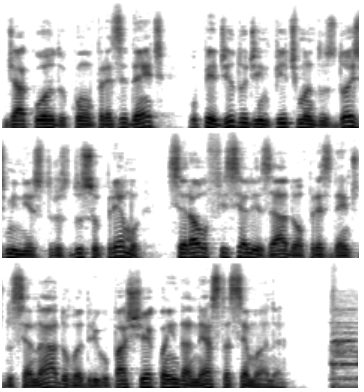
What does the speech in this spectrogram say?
De acordo com o presidente, o pedido de impeachment dos dois ministros do Supremo será oficializado ao presidente do Senado, Rodrigo Pacheco, ainda nesta semana.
